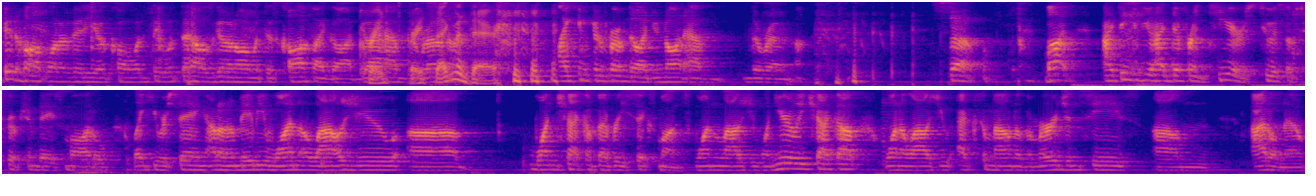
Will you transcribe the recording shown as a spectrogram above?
could hop on a video call and see what the hell's going on with this cough I got. Do I Great, have great the segment there. I can confirm though I do not have the Rona. so, but I think if you had different tiers to a subscription based model, like you were saying, I don't know, maybe one allows you uh, one checkup every six months, one allows you one yearly checkup, one allows you X amount of emergencies. Um, I don't know.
